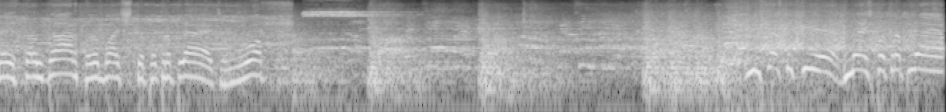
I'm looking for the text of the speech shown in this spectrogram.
цей стандарт, ви бачите, потрапляють в лоб. І все м'яч потрапляє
